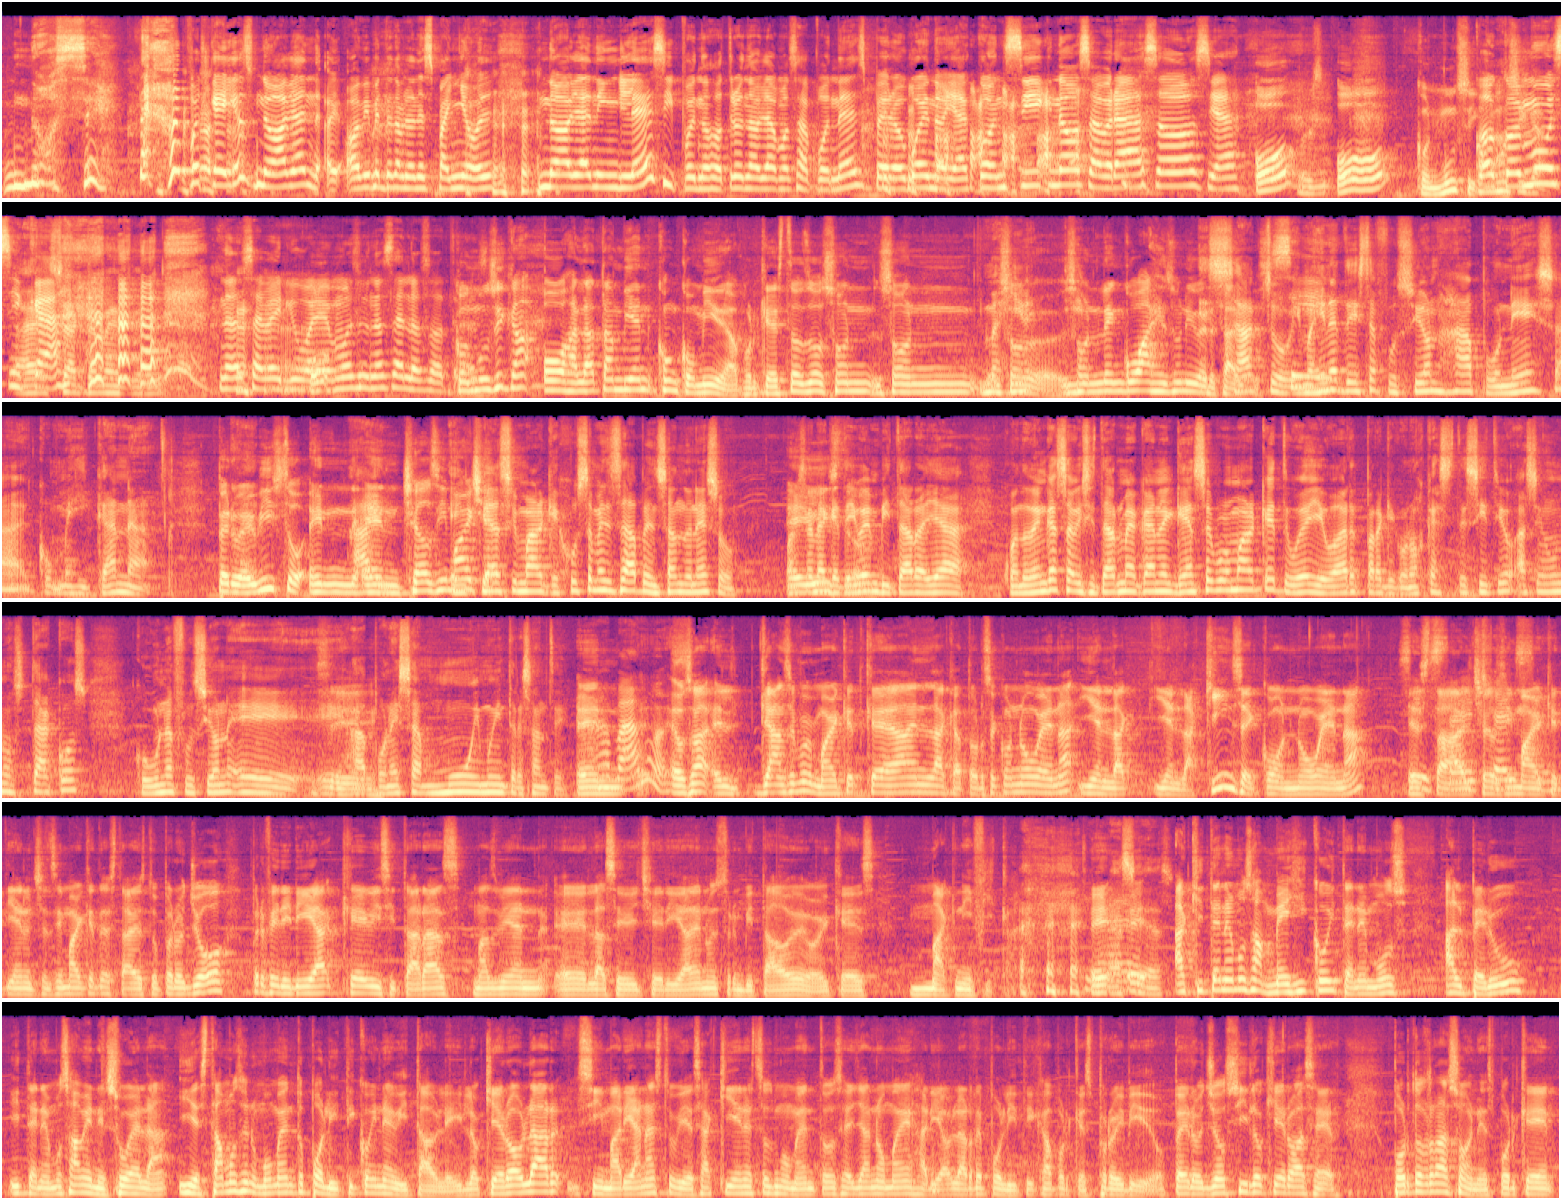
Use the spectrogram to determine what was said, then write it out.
No sé, porque ellos no hablan, obviamente no hablan español, no hablan inglés y pues nosotros no hablamos japonés, pero bueno, ya con signos, abrazos, ya. O, o con música. O con música. Ah, exactamente. Nos averiguaremos unos a los otros. Con música, ojalá también con comida, porque estos dos son, son, Imagina- son, son lenguajes universales. Exacto. Sí. Imagínate esta fusión japonesa con mexicana. Pero he visto en, Ay, en Chelsea En Market. Chelsea Market. Justamente estaba pensando en eso. Va a He ser la que te iba a invitar allá. Cuando vengas a visitarme acá en el Gansevoort Market, te voy a llevar para que conozcas este sitio. Hacen unos tacos con una fusión eh, eh, Sí. japonesa muy, muy interesante. En- Ah, vamos. eh, o sea, el Gansevoort Market queda en la 14 con novena y en la, y en la 15 con novena Sí, está, el el Chelsea, Chelsea. Market y en el Chelsea Market está esto. Pero yo preferiría que visitaras más bien eh, la cevichería de nuestro invitado de hoy, que es magnífica. Eh, Gracias. aquí tenemos a México y tenemos al Perú y tenemos a Venezuela y estamos en un momento político inevitable y lo quiero hablar, si Mariana estuviese aquí en estos momentos ella no me dejaría hablar de política porque es prohibido, pero yo sí lo quiero hacer por dos razones, porque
